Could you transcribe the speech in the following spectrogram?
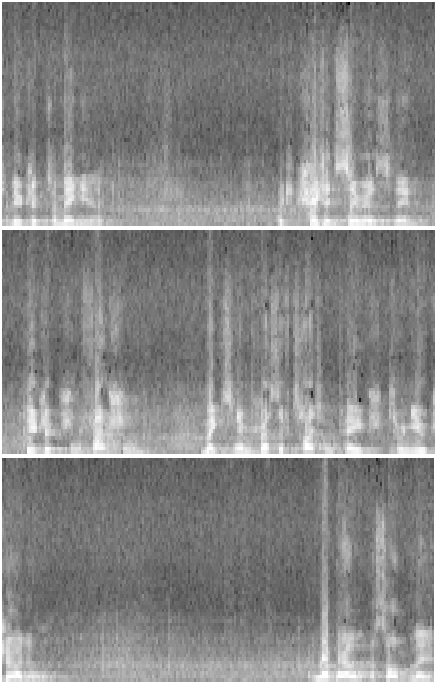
to the Egyptomania. But treated seriously, the Egyptian fashion makes an impressive title page to a new journal, La Belle Assemblée,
